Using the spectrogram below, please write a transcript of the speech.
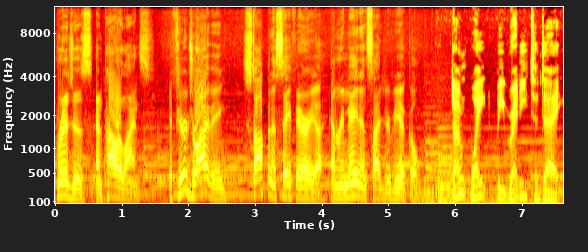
bridges, and power lines. If you're driving, stop in a safe area and remain inside your vehicle. Don't wait, be ready today.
